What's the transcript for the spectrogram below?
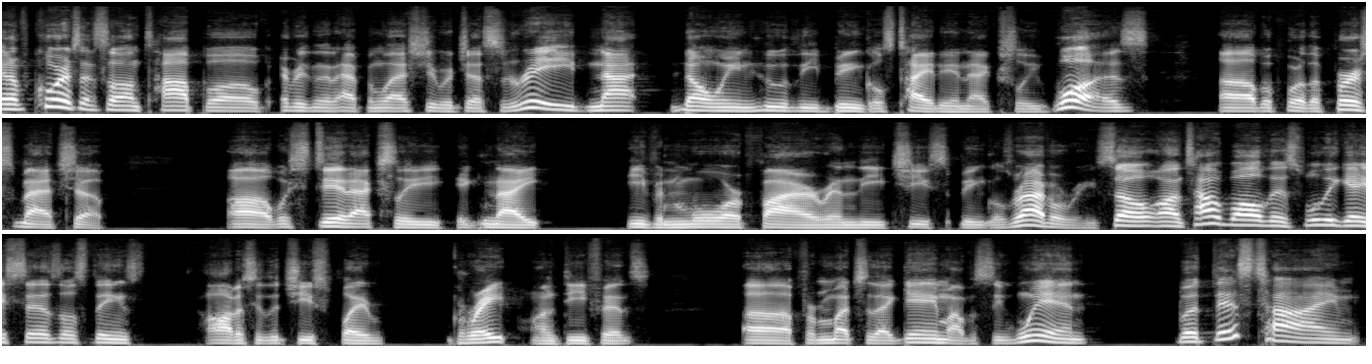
And of course, that's on top of everything that happened last year with Justin Reid, not knowing who the Bengals tight end actually was uh, before the first matchup, uh, which did actually ignite even more fire in the Chiefs Bengals rivalry. So, on top of all this, Willie Gay says those things. Obviously, the Chiefs played great on defense uh, for much of that game, obviously, win. But this time,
